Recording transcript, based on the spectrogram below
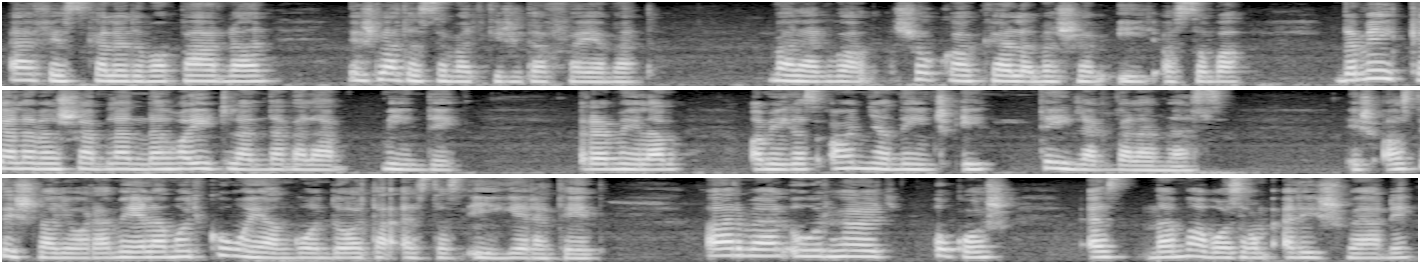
Elfészkelődöm a párnán, és leteszem egy kicsit a fejemet. Meleg van, sokkal kellemesebb így a szoba, de még kellemesebb lenne, ha itt lenne velem, mindig. Remélem, amíg az anyja nincs itt, tényleg velem lesz. És azt is nagyon remélem, hogy komolyan gondolta ezt az ígéretét. Ármel úrhölgy, okos, ezt nem habozom elismerni,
